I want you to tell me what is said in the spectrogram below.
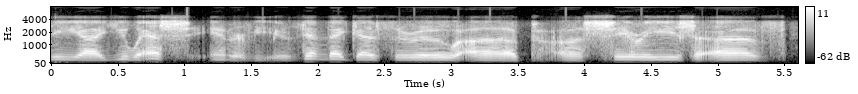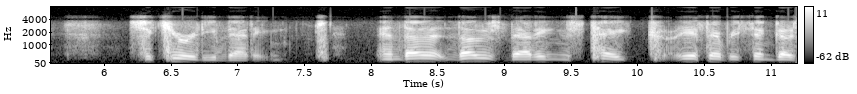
the uh, U.S. interview, then they go through a, a series of security vetting. And th- those vettings take, if everything goes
